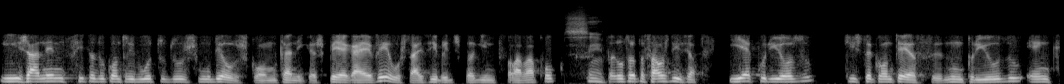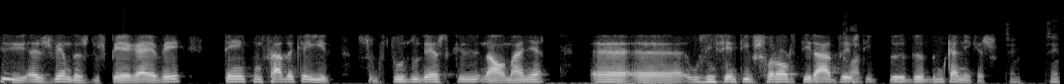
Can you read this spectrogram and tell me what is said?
e já nem necessita do contributo dos modelos com mecânicas PHEV, os tais híbridos plug-in que falava há pouco, Sim. para ultrapassar os diesel. E é curioso que isto acontece num período em que as vendas dos PHEV têm começado a cair, sobretudo desde que na Alemanha eh, eh, os incentivos foram retirados a Claro. este tipo de, de- de mecânicas. Sim, sim.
